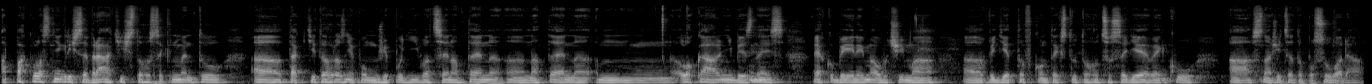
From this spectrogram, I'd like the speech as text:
a pak vlastně, když se vrátíš z toho segmentu, tak ti to hrozně pomůže podívat se na ten, na ten um, lokální biznis mm. jakoby jinýma očima, vidět to v kontextu toho, co se děje venku a snažit se to posouvat dál.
